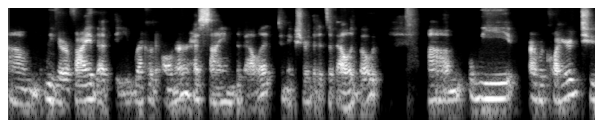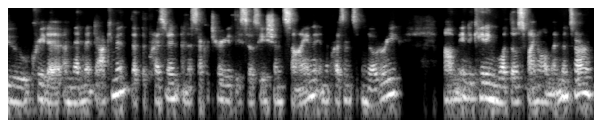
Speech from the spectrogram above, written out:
um, we verify that the record owner has signed the ballot to make sure that it's a valid vote. Um, we are required to create an amendment document that the president and the secretary of the association sign in the presence of a notary, um, indicating what those final amendments are.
